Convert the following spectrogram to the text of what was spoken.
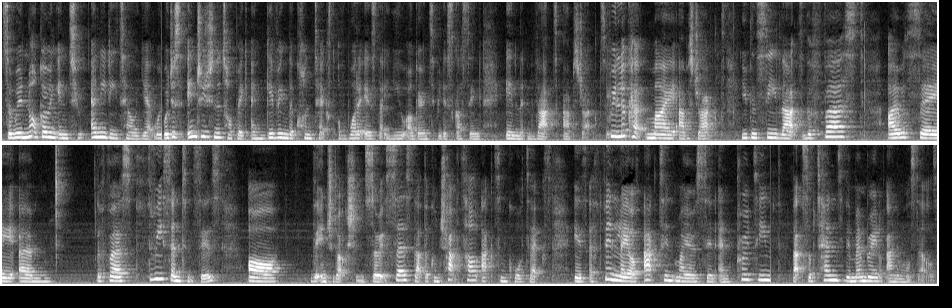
So we're not going into any detail yet. We're just introducing the topic and giving the context of what it is that you are going to be discussing in that abstract. If we look at my abstract, you can see that the first, I would say, um, the first three sentences are the introduction. So it says that the contractile actin cortex is a thin layer of actin, myosin, and protein that subtends the membrane of animal cells.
